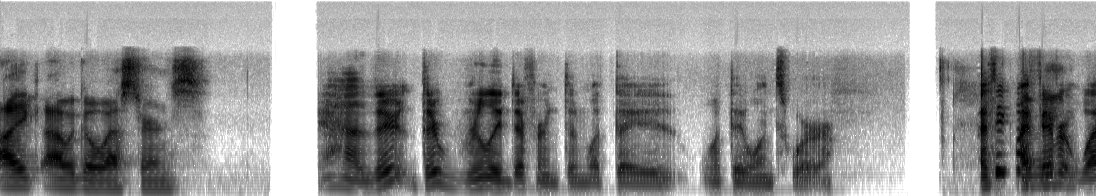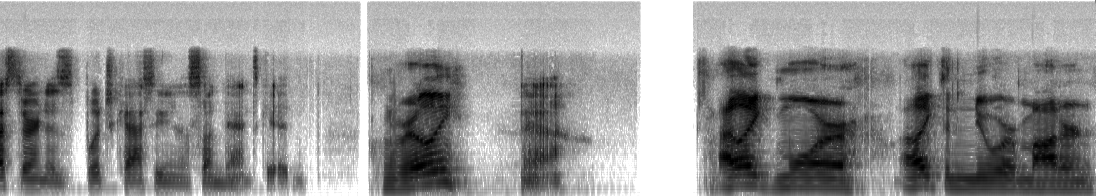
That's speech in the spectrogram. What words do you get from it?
I I would go westerns. Yeah, they're they're really different than what they what they once were. I think my I mean- favorite western is Butch Cassidy and the Sundance Kid. Really, Yeah, I like more. I like the newer modern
